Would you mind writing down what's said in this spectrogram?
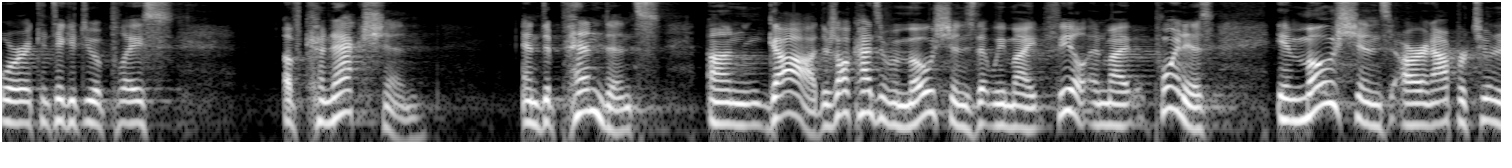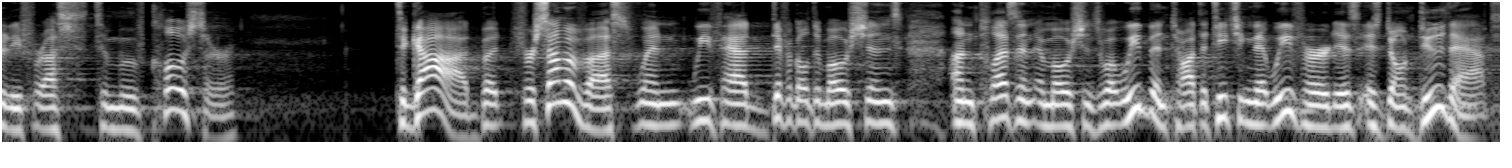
or it can take you to a place of connection and dependence on God. There's all kinds of emotions that we might feel. And my point is, emotions are an opportunity for us to move closer to God. But for some of us, when we've had difficult emotions, unpleasant emotions, what we've been taught, the teaching that we've heard is, is don't do that.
